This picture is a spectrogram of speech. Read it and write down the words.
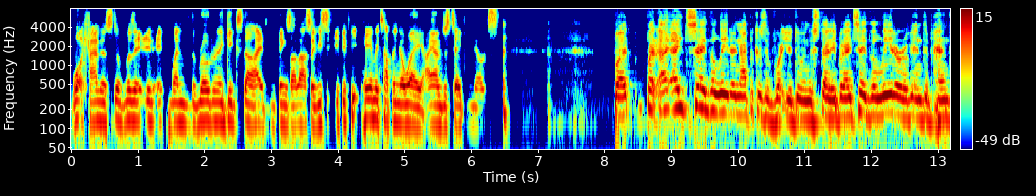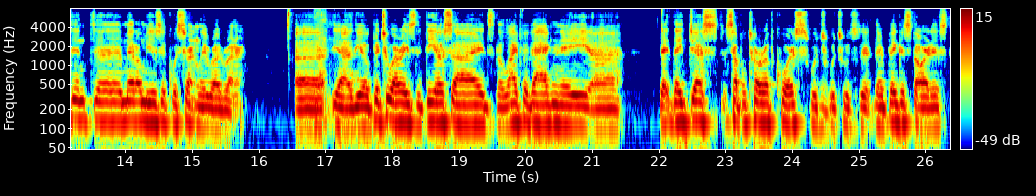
What kind of stuff was it, in, it when the Roadrunner gig started and things like that? So if you if you hear me tapping away, I am just taking notes. But but I, would say the leader, not because of what you're doing the study, but I'd say the leader of independent uh, metal music was certainly Roadrunner. Uh, yeah. yeah, the obituaries, the Deicides, the Life of Agony. Uh, they, they just Sepultura, of course, which mm-hmm. which was their, their biggest artist.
